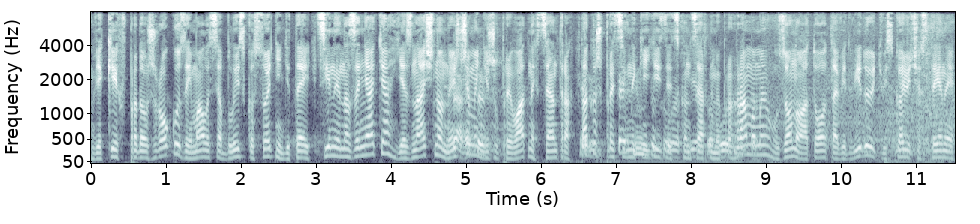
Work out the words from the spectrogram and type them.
в яких впродовж року займалося близько сотні дітей. Ціни на заняття є значно нижчими ніж у приватних центрах. Також працівники їздять з концертними програмами у зону АТО та відвідують військові частини,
